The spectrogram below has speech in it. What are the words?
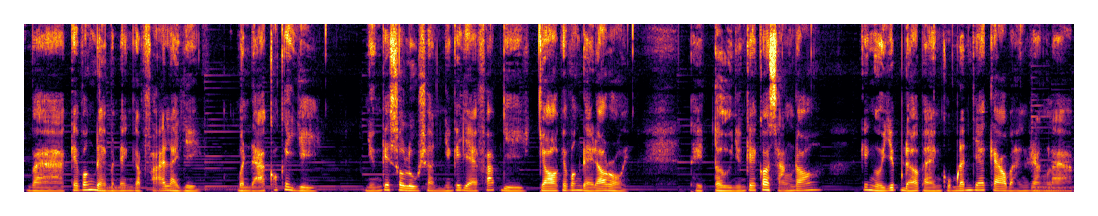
và cái vấn đề mình đang gặp phải là gì? Mình đã có cái gì? Những cái solution, những cái giải pháp gì cho cái vấn đề đó rồi? Thì từ những cái có sẵn đó, cái người giúp đỡ bạn cũng đánh giá cao bạn rằng là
